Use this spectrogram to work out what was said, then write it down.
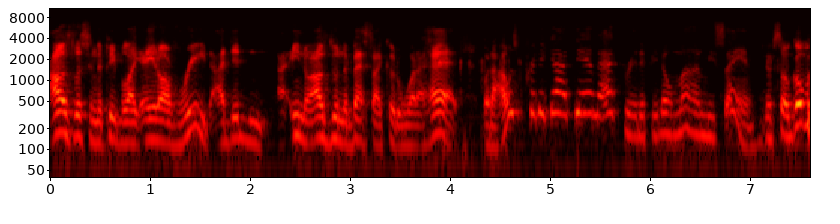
I was listening to people like Adolph Reed. I didn't, you know, I was doing the best I could with what I had, but I was pretty goddamn accurate, if you don't mind me saying. So go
